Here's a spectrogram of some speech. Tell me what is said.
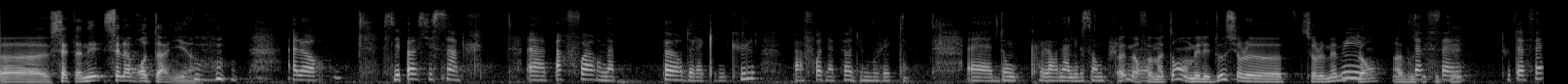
euh, Cette année, c'est la Bretagne. Alors, ce n'est pas aussi simple. Euh, parfois, on a peur de la canicule, parfois on a peur du mauvais temps. Euh, donc là, on a l'exemple. Oui, mais enfin maintenant, on met les deux sur le, sur le même plan, à vous écouter tout à fait.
